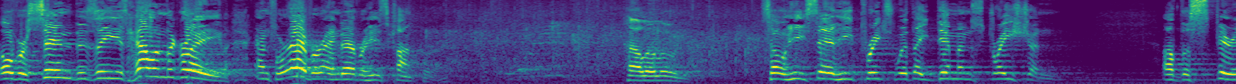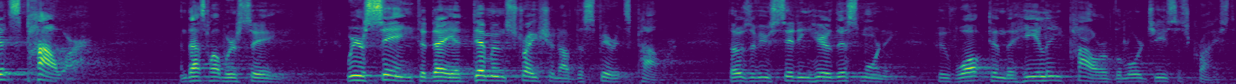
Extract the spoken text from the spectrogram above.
over sin, disease, hell, and the grave. And forever and ever He's conqueror. Hallelujah. So he said he preached with a demonstration of the Spirit's power. And that's what we're seeing. We're seeing today a demonstration of the Spirit's power. Those of you sitting here this morning who've walked in the healing power of the Lord Jesus Christ,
